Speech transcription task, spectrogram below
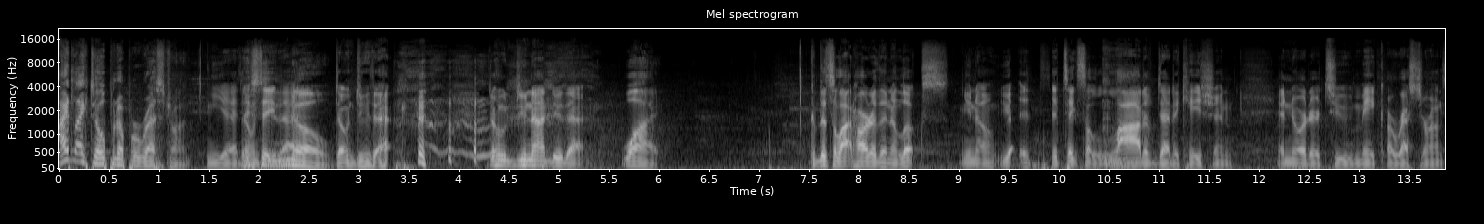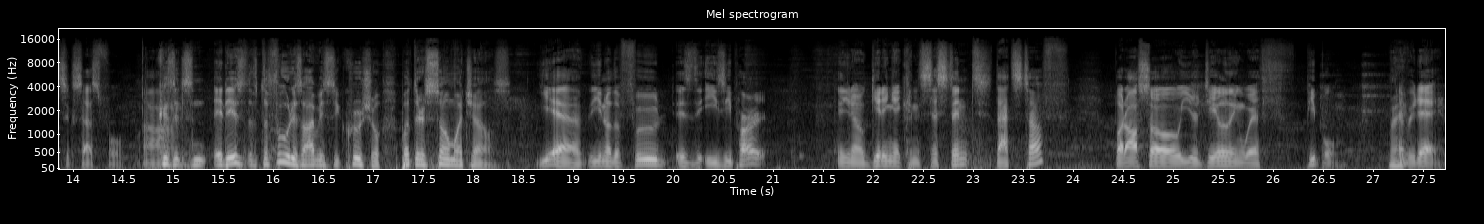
"I'd like to open up a restaurant." Yeah, They don't say do that. no. Don't do that. don't do not do that. Why? because it's a lot harder than it looks. You know, you, it it takes a lot of dedication in order to make a restaurant successful. Because Um, it's it is the food is obviously crucial, but there's so much else. yeah, you know, the food is the easy part. You know, getting it consistent that's tough, but also you're dealing with people Right. every day.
